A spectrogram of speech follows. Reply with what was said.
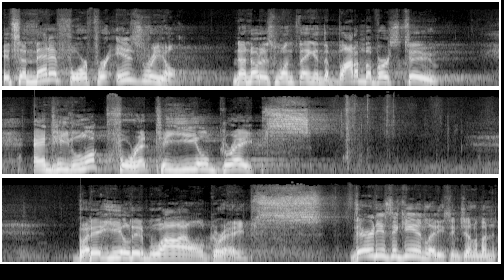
It's a metaphor for Israel. Now, notice one thing in the bottom of verse 2 and he looked for it to yield grapes. But it yielded wild grapes. There it is again, ladies and gentlemen.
